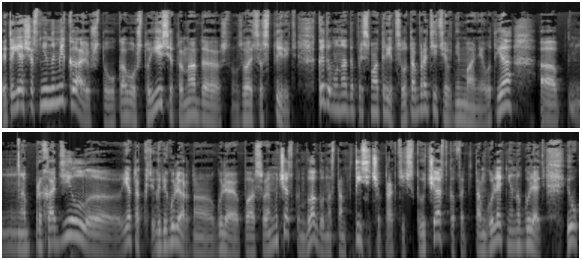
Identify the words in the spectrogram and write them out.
Это я сейчас не намекаю, что у кого что есть, это надо, что называется, стырить. К этому надо присмотреться. Вот обратите внимание, вот я а, проходил, э, я так регулярно гуляю по своим участкам, благо у нас там тысяча практически участков, это там гулять не нагулять. И у,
